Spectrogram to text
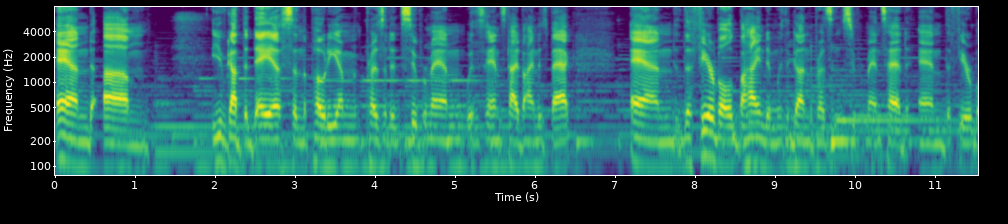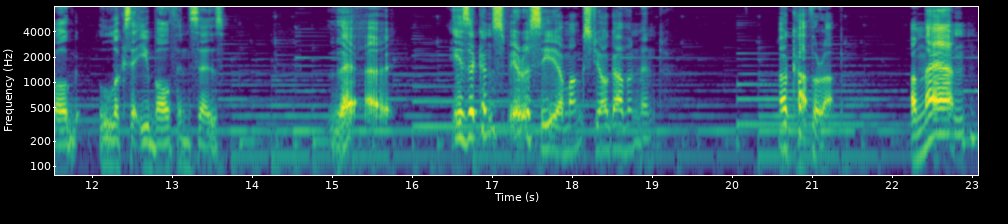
And um, you've got the dais and the podium, President Superman with his hands tied behind his back, and the Firbolg behind him with a gun to President Superman's head. And the Firbolg looks at you both and says, There is a conspiracy amongst your government, a cover up. A man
